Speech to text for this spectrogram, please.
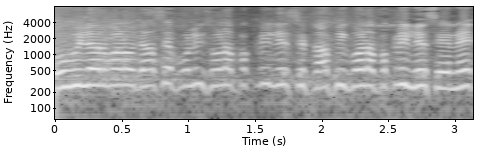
ટુ વ્હીલર વાળો જશે, પોલીસવાળા પકડી લેશે, ટ્રાફિક વાળા પકડી લેશે ને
